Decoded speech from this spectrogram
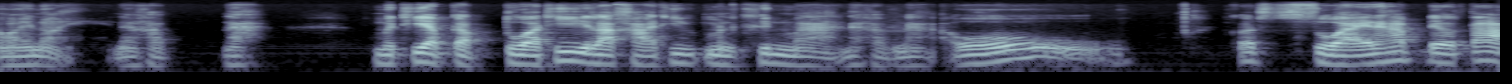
น้อยหน่อยนะครับนะเมื่อเทียบกับตัวที่ราคาที่มันขึ้นมานะครับนะโอ้ก็สวยนะครับเดลต้า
